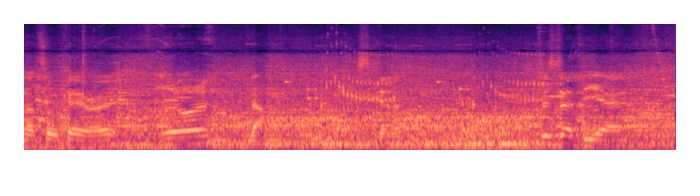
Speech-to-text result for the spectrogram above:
That's okay, right? Really? No. Just kidding. Just at the end.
